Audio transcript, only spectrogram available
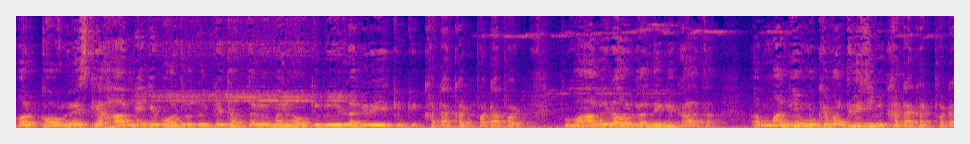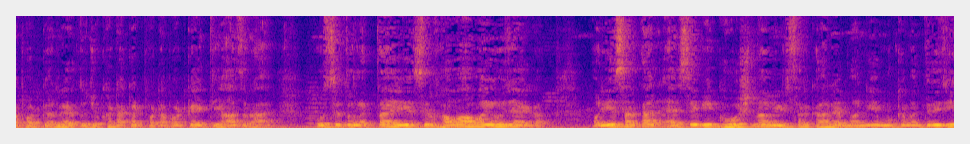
और कांग्रेस के हारने के बावजूद उनके दफ्तर में महिलाओं की भीड़ लग रही है, क्योंकि खटाखट, फटाफट तो वहाँ भी राहुल गांधी ने कहा था। अब माननीय मुख्यमंत्री जी भी खटाखट, फटाफट कर रहे हैं तो जो खटाखट, फटाफट का इतिहास रहा है, उससे तो लगता है ये सिर्फ़ हवा हवा ही हो जाएगा। और ये सरकार ऐसे भी घोषणावीर सरकार है। माननीय मुख्यमंत्री जी,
